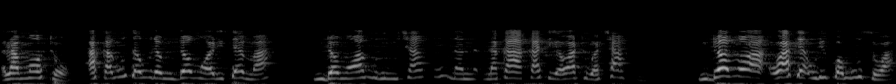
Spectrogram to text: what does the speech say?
la moto akagusa ule mdomo alisema mdomo wangu ni mchafu na nakaa kati ya watu wachafu. Mdomo wake ulipoguswa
